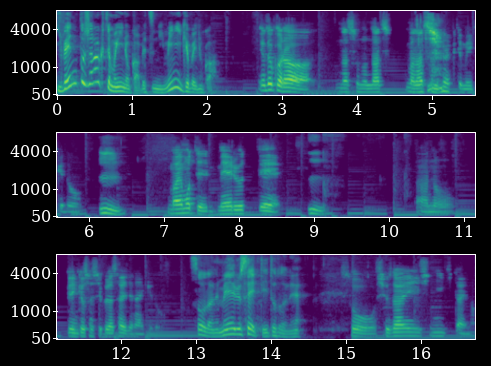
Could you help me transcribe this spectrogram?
イベントじゃなくてもいいのか、別に見に行けばいいのか？や、だから、なその夏、まあ夏じゃなくてもいいけど、うん。前もってメール打って、うん。あの、勉強させてくださいじゃないけど、そうだね、メールせえって言っとったね。そう、取材しに行きたいな。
